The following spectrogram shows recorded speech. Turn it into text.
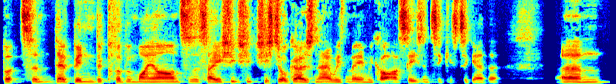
but um, they've been the club of my aunt. As I say, she, she, she, still goes now with me, and we got our season tickets together. Um,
